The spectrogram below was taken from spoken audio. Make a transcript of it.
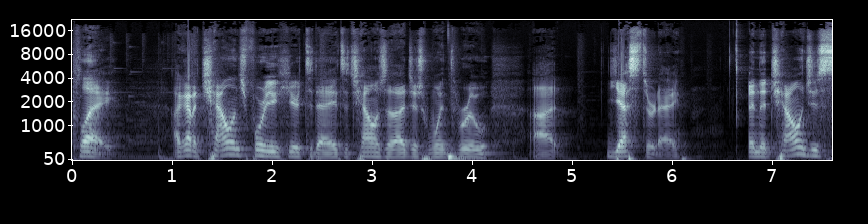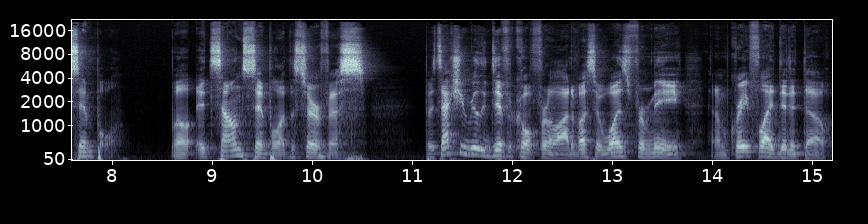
play. I got a challenge for you here today. It's a challenge that I just went through uh, yesterday, and the challenge is simple. Well, it sounds simple at the surface, but it's actually really difficult for a lot of us. It was for me, and I'm grateful I did it though.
